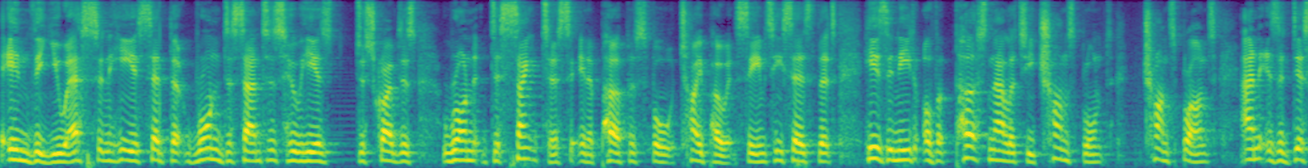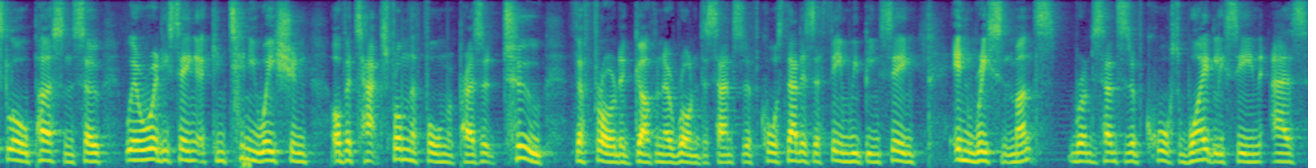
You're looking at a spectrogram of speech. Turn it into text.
in the US, and he has said that Ron DeSantis, who he has described as Ron DeSanctus in a purposeful typo, it seems. He says that he is in need of a personality transplant transplant and is a disloyal person. So we're already seeing a continuation of attacks from the former president to the Florida governor, Ron DeSantis. Of course, that is a theme we've been seeing in recent months. Ron DeSantis, of course, widely seen as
